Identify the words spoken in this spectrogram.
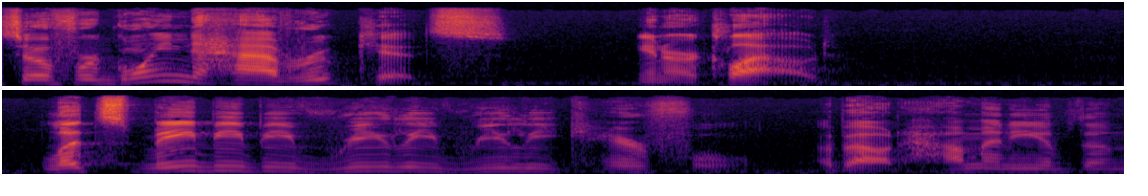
So if we're going to have rootkits in our cloud, let's maybe be really, really careful about how many of them,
